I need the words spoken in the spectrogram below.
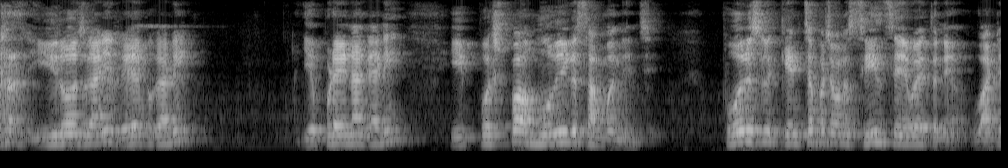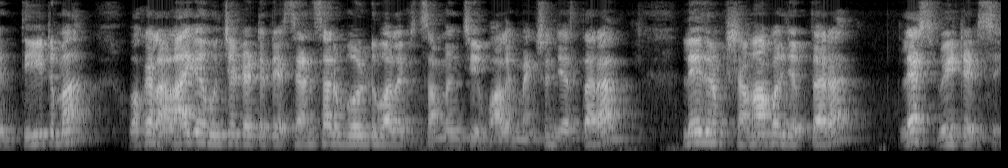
ఈరోజు కానీ రేపు కానీ ఎప్పుడైనా కానీ ఈ పుష్ప మూవీకి సంబంధించి పోలీసులు కించపరచిన సీన్స్ ఏవైతున్నాయో వాటిని తీయటమా? ఒకవేళ అలాగే ఉంచేటట్టయితే సెన్సార్ బోర్డు వాళ్ళకి సంబంధించి వాళ్ళకి మెన్షన్ చేస్తారా? లేదు క్షమాపణలు చెప్తారా? లెట్స్ వెయిట్ అండ్ సీ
